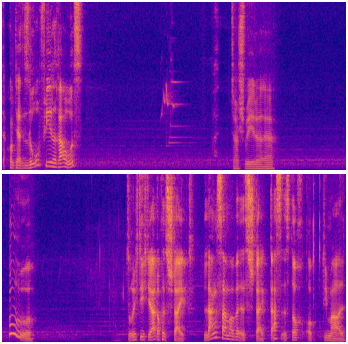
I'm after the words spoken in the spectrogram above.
Da kommt ja so viel raus. Alter Schwede, ey. Uh. So richtig, ja doch, es steigt. Langsam, aber es steigt. Das ist doch optimal.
